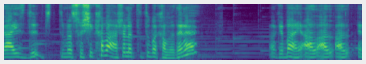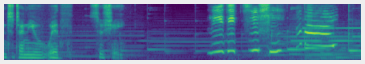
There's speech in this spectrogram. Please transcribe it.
গাইজ তোমরা সুশি খাবা আসলে তো তুবা খাবো তাই না ওকে বাই আল আল আল এন্টারটেইন ইউ উইথ সুশি Please eat sushi. Bye bye.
